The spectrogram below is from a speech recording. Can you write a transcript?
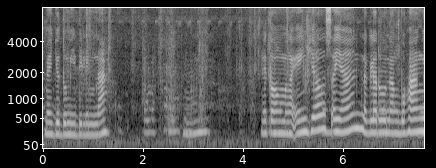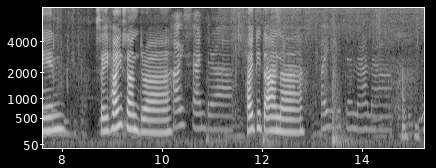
Medyo dumidilim na. Hmm. Ito ang mga angels. Ayan, naglaro ng buhangin. Say hi, Sandra. Hi, Sandra. Hi, Tita Ana. Hi, Tita Nana.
